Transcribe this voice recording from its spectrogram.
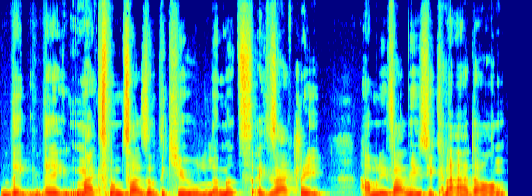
the, the maximum size of the queue limits exactly how many values you can add on.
